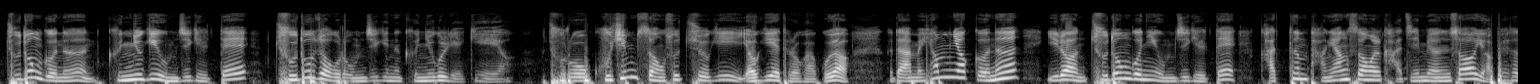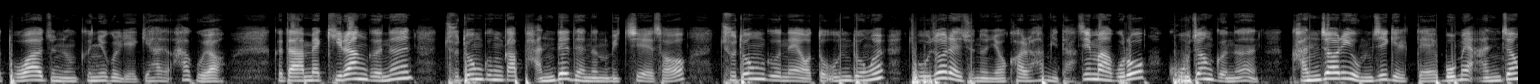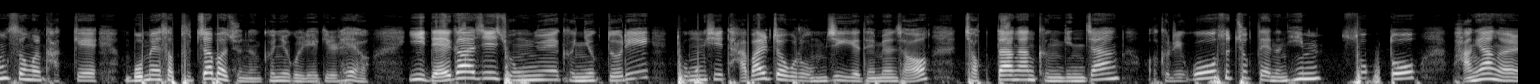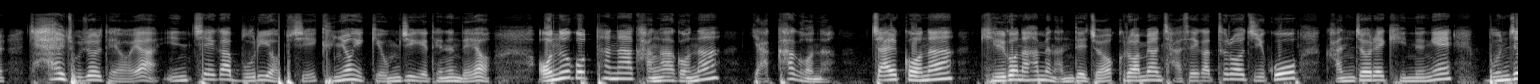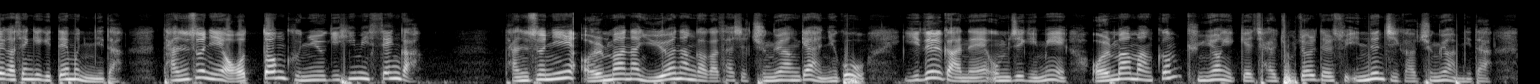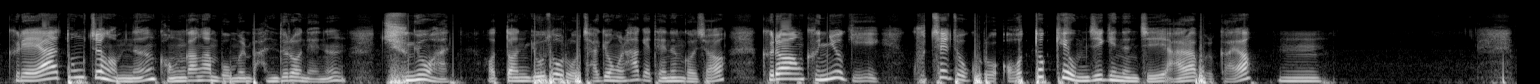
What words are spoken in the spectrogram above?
주동근은 근육이 움직일 때 주도적으로 움직이는 근육을 얘기해요. 주로 구심성 수축이 여기에 들어가고요. 그 다음에 협력근은 이런 주동근이 움직일 때 같은 방향성을 가지면서 옆에서 도와주는 근육을 얘기하고요. 그 다음에 기랑근은 주동근과 반대되는 위치에서 주동근의 어떤 운동을 조절해주는 역할을 합니다. 마지막으로 고정근은 관절이 움직일 때 몸의 안정성을 갖게 몸에서 붙잡아주는 근육을 얘기를 해요. 이 네 가지 종류의 근육들이 동시다발적으로 움직이게 되면서 적당한 근긴장 어, 그리고 수축되는 힘, 속도, 방향을 잘 조절되어야 인체가 무리 없이 균형 있게 움직이게 되는데요. 어느 곳 하나 강하거나 약하거나 짧거나 길거나 하면 안 되죠. 그러면 자세가 틀어지고 관절의 기능에 문제가 생기기 때문입니다. 단순히 어떤 근육이 힘이 센가 단순히 얼마나 유연한가가 사실 중요한 게 아니고 이들 간의 움직임이 얼마만큼 균형 있게 잘 조절될 수 있는지가 중요합니다. 그래야 통증 없는 건강한 몸을 만들어내는 중요한 어떤 요소로 작용을 하게 되는 거죠. 그럼 근육이 구체적으로 어떻게 움직이는지 알아볼까요? 음,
